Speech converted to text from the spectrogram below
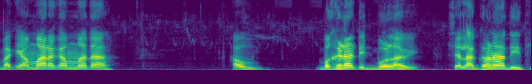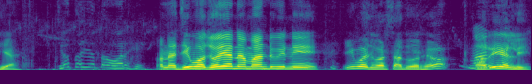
બાકી અમારા ગામમાં તા આવ બગડાટી જ બોલાવી. છેલ્લા ઘણા દી થયા. અને જીવો જોઈએ ને માંડવીની એવો જ વરસાદ વરસે હો. રિયલી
